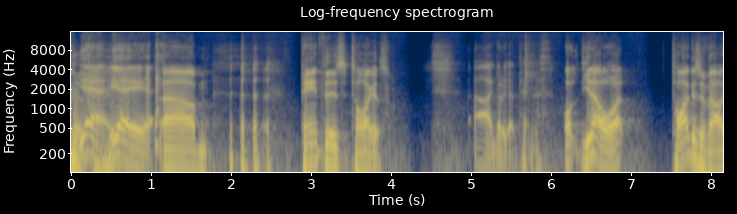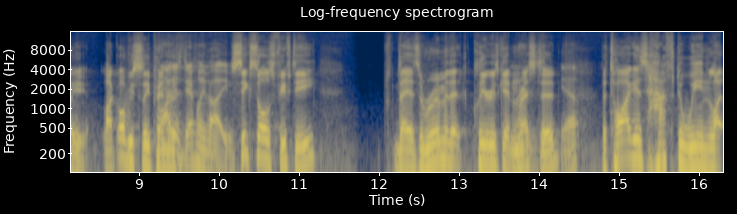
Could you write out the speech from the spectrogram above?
yeah, yeah, yeah, yeah. um, Panthers, Tigers. Uh, I got to go Penrith. Oh, you know what? Tigers are value. Like, obviously, Tigers definitely value. Six dollars fifty. There's a rumor that Cleary's getting rested. yeah. The Tigers have to win. Like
